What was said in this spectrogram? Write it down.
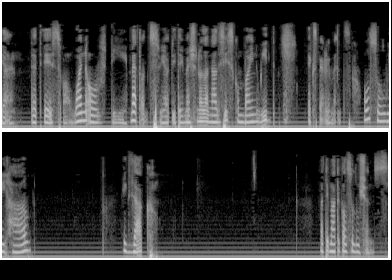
yeah that is uh, one of the methods. We have the dimensional analysis combined with experiments. Also we have exact mathematical solutions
